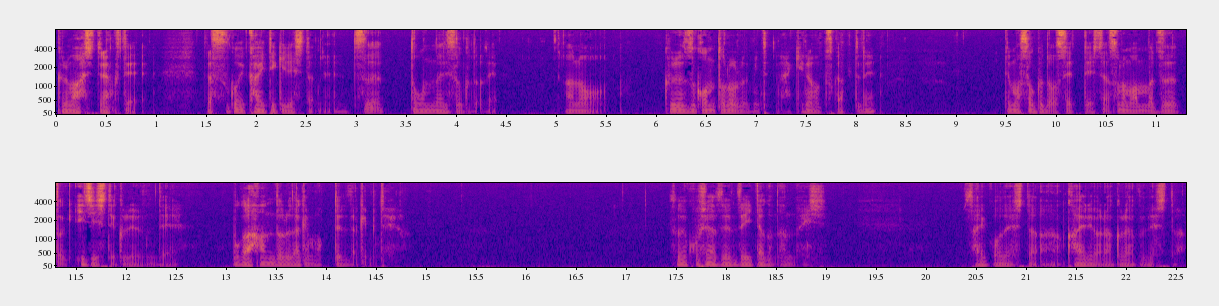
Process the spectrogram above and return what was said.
車走ってなくて、すごい快適でしたね。ずっと同じ速度で。あの、クルーズコントロールみたいな機能を使ってね。でも速度を設定したらそのまんまずっと維持してくれるんで、僕はハンドルだけ持ってるだけみたいな。それで腰は全然痛くなんないし。最高でした。帰りは楽々でした。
